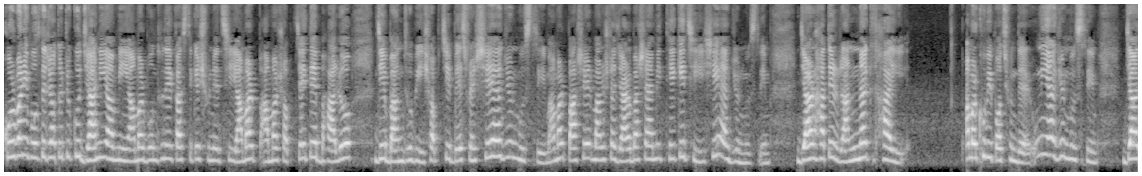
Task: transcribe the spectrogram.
কোরবানি বলতে যতটুকু জানি আমি, আমার বন্ধুদের কাছ থেকে শুনেছি। আমার আমার সবচাইতে ভালো যে বান্ধবী, সবচেয়ে বেস্ট ফ্রেন্ড সে একজন মুসলিম। আমার পাশের মানুষটা যার বাসায় আমি থেকেছি, সে একজন মুসলিম। যার হাতের রান্না খাই আমার খুবই পছন্দের, উনি একজন মুসলিম। যা,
